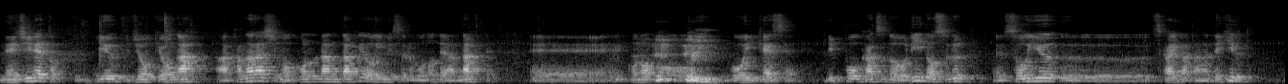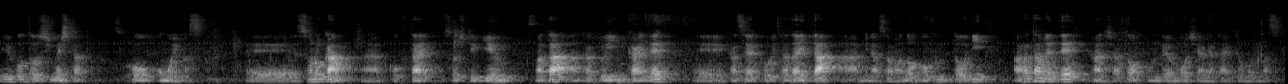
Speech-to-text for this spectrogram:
ねじれという状況が必ずしも混乱だけを意味するものではなくて、えーこの 合意形成立法活動をリードするそういう使い方ができるということを示したとこう思います。えーその間国対そして議運また各委員会で、活躍をいただいた皆様のご奮闘に改めて感謝と御礼を申し上げたいと思います。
